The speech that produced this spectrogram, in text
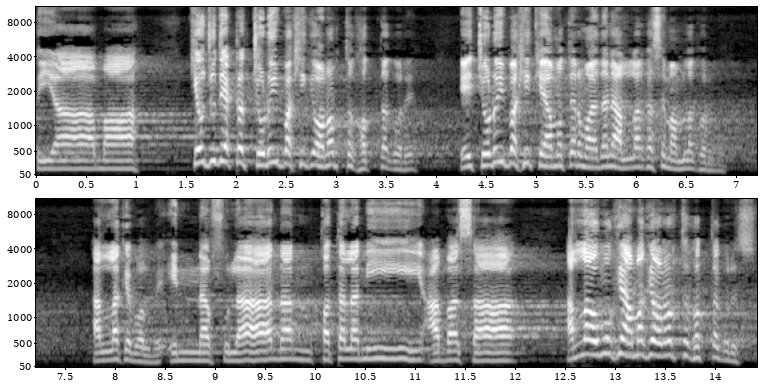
কিয়ামা। কেউ যদি একটা চড়ুই পাখিকে অনর্থক হত্যা করে, এই চড়ুই পাখি কেয়ামতের ময়দানে আল্লাহর কাছে মামলা করবে। আল্লাহকে বলবে, ইন্না ফুলানান কতলানি আবাসা। আল্লাহ অমুকে আমাকে অনর্থক হত্যা করেছে।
